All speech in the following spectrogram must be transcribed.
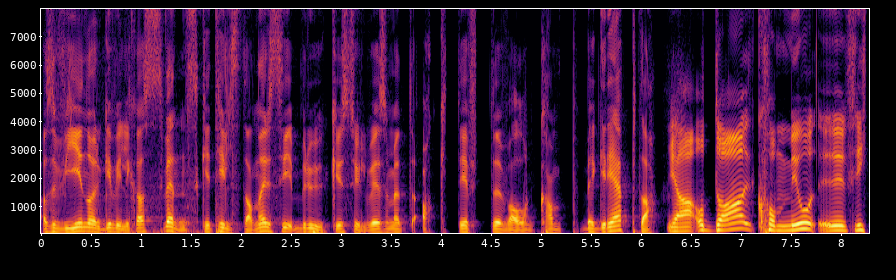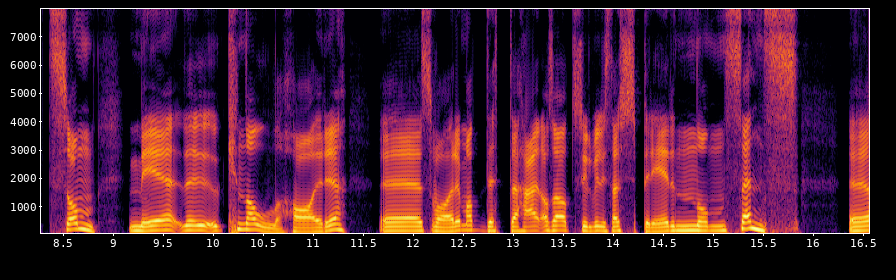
Altså, vi i Norge vil ikke ha svenske tilstander, si, bruker Sylvi som et aktivt eh, valgkampbegrep, da. Ja, og da kom jo eh, Fritzson med det knallharde eh, svaret med at dette her Altså at Sylvi Listhaug sprer nonsens. Eh,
